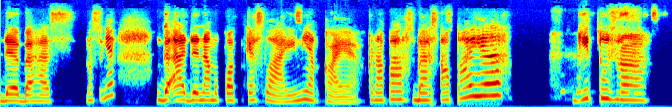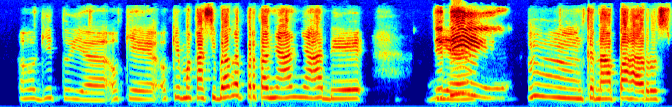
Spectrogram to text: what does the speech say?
ada bahas, maksudnya nggak ada nama podcast lain ya kak ya? Kenapa harus bahas apa ya? Gitu, Zra. Oh gitu ya. Oke, oke makasih banget pertanyaannya, Adek. Jadi, yeah. hmm, kenapa harus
